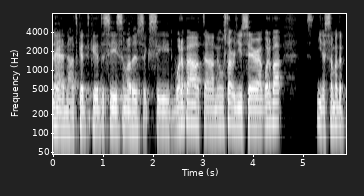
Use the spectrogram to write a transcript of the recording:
Yeah, no, it's good, good to see some others succeed. What about, um, and we'll start with you, Sara. What about, you know some of the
